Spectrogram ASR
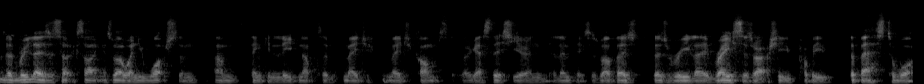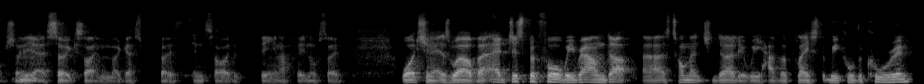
the relays are so exciting as well when you watch them. I'm thinking leading up to major major comps, I guess this year and Olympics as well. Those those relay races are actually probably the best to watch. So mm. yeah, so exciting. I guess both inside of being an athlete and also watching it as well. But uh, just before we round up, uh, as Tom mentioned earlier, we have a place that we call the cool room.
